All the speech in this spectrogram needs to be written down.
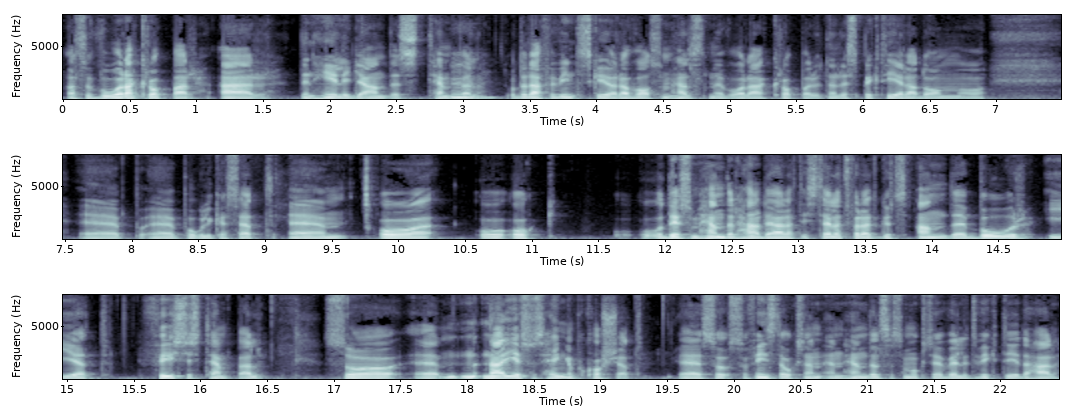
alltså, våra kroppar är den heliga andes tempel. Mm. Och det är därför vi inte ska göra vad som helst med våra kroppar utan respektera dem och, eh, på, eh, på, olika sätt. Eh, och, och, och, och det som händer här är att istället för att Guds ande bor i ett fysiskt tempel så eh, när Jesus hänger på korset eh, så, så, finns det också en, en, händelse som också är väldigt viktig i det här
